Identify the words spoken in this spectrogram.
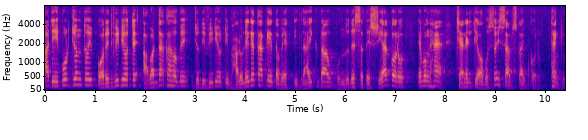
আজ এই পর্যন্তই, পরের ভিডিওতে আবার দেখা হবে। যদি ভিডিওটি ভালো লেগে থাকে, তবে একটি লাইক দাও, বন্ধুদের সাথে শেয়ার করো এবং হ্যাঁ চ্যানেলটি অবশ্যই সাবস্ক্রাইব করো। থ্যাংক ইউ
